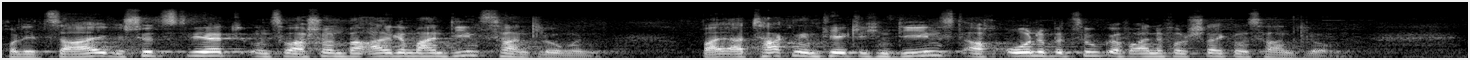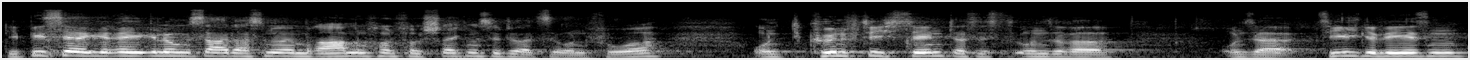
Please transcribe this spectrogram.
Polizei geschützt wird, und zwar schon bei allgemeinen Diensthandlungen, bei Attacken im täglichen Dienst, auch ohne Bezug auf eine Vollstreckungshandlung. Die bisherige Regelung sah das nur im Rahmen von Vollstreckungssituationen vor. Und künftig sind, das ist unser Ziel gewesen,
